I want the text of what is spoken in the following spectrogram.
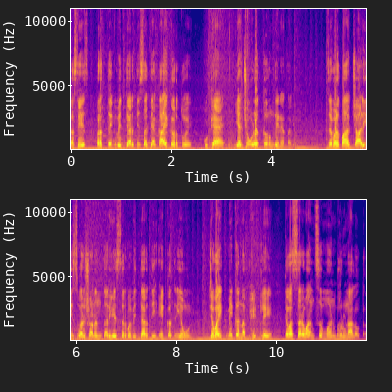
तसेच प्रत्येक विद्यार्थी सध्या काय करतोय कुठे आहे याची ओळख करून देण्यात आली. जवळपास चाळीस वर्षानंतर हे सर्व विद्यार्थी एकत्र येऊन जेव्हा एकमेकांना भेटले तेव्हा सर्वांचं मन भरून आलं होतं.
